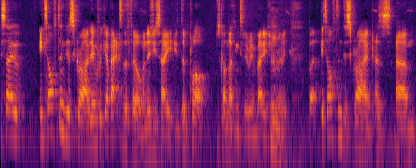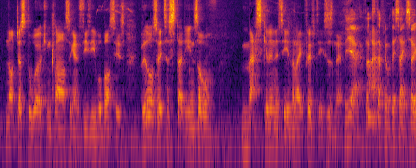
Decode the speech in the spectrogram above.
so it's often described, and if we go back to the film, and as you say, the plot has got nothing to do with invasion, hmm. really, but it's often described as um, not just the working class against these evil bosses, but also it's a study in sort of masculinity in the late 50s, isn't it? Yeah, that's yeah. definitely what they say. So,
